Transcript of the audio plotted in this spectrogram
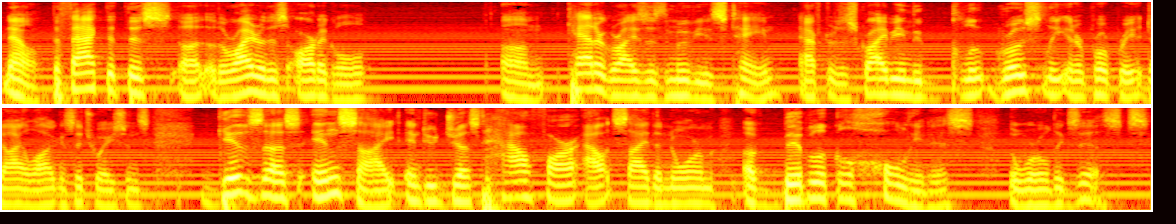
Now the fact that this uh, the writer of this article um, categorizes the movie as tame after describing the gl- grossly inappropriate dialogue and situations gives us insight into just how far outside the norm of biblical holiness the world exists.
